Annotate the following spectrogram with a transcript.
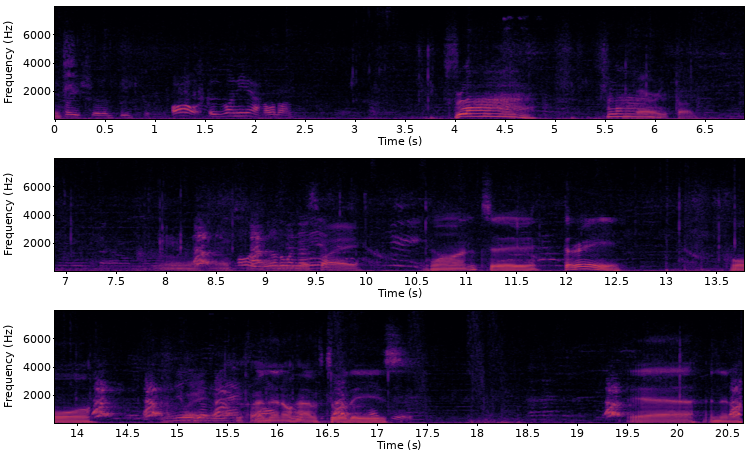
I'm pretty sure the bee queen. Oh, there's one here, hold on. Fly, fly. Very fun. Mm, Oh, another one this here. way. One, two, three, four, Wait, got the next and and then I'll have two of these. Yeah, and then I'll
